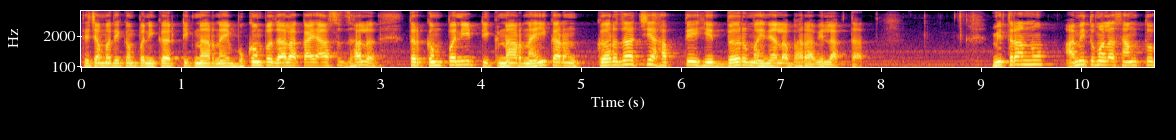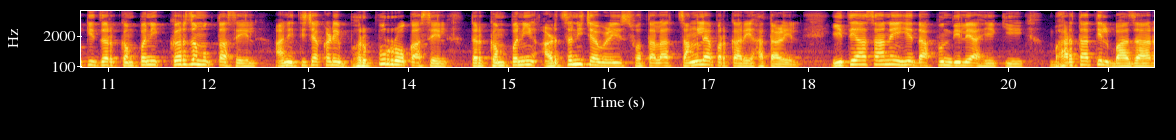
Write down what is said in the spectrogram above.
त्याच्यामध्ये कंपनी कर टिकणार नाही. भूकंप झाला काय असं झालं तर कंपनी टिकणार नाही कारण कर्जाचे हप्ते हे दर महिन्याला भरावे लागतात. मित्रांनो आम्ही तुम्हाला सांगतो की जर कंपनी कर्जमुक्त असेल आणि तिच्याकडे भरपूर रोख असेल तर कंपनी अडचणीच्या वेळी स्वतःला चांगल्या प्रकारे हाताळेल. इतिहासाने हे दाखवून दिले आहे की भारतातील बाजार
